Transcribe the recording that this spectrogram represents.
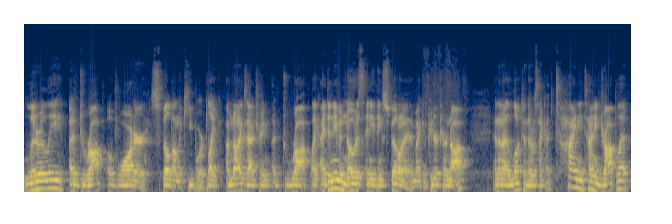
literally a drop of water spilled on the keyboard. Like, I'm not exaggerating, a drop. Like, I didn't even notice anything spilled on it and my computer turned off. And then I looked and there was like a tiny, tiny droplet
